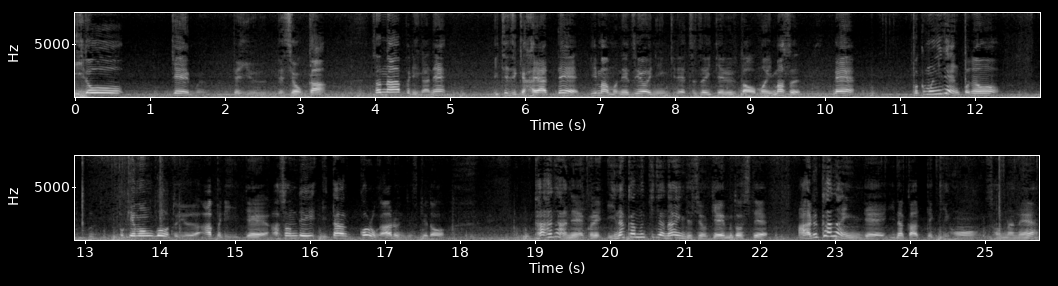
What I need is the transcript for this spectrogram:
移動ゲームっていうんでしょうか。そんなアプリがね一時期流行って今も根強い人気で続いてると思います。で僕も以前このポケモン GO というアプリで遊んでいた頃があるんですけどただねこれ田舎向きじゃないんですよゲームとして。歩かないんで田舎って基本。そんなね。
